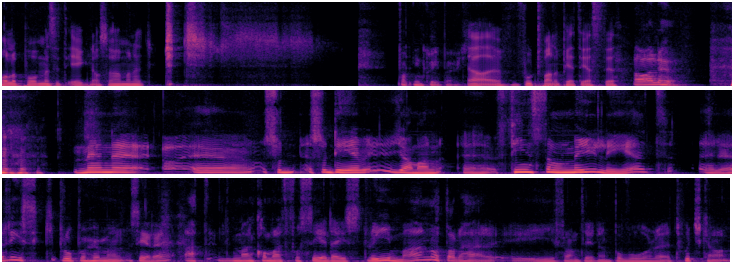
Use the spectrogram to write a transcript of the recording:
håller på med sitt egna och så hör man ett Fucking creepers. Ja, fortfarande PTSD. Ja, eller hur? Men eh, eh, så, så det gör man. Eh, finns det någon möjlighet, eller risk, beror på hur man ser det, att man kommer att få se dig streama något av det här i framtiden på vår eh, Twitch-kanal?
